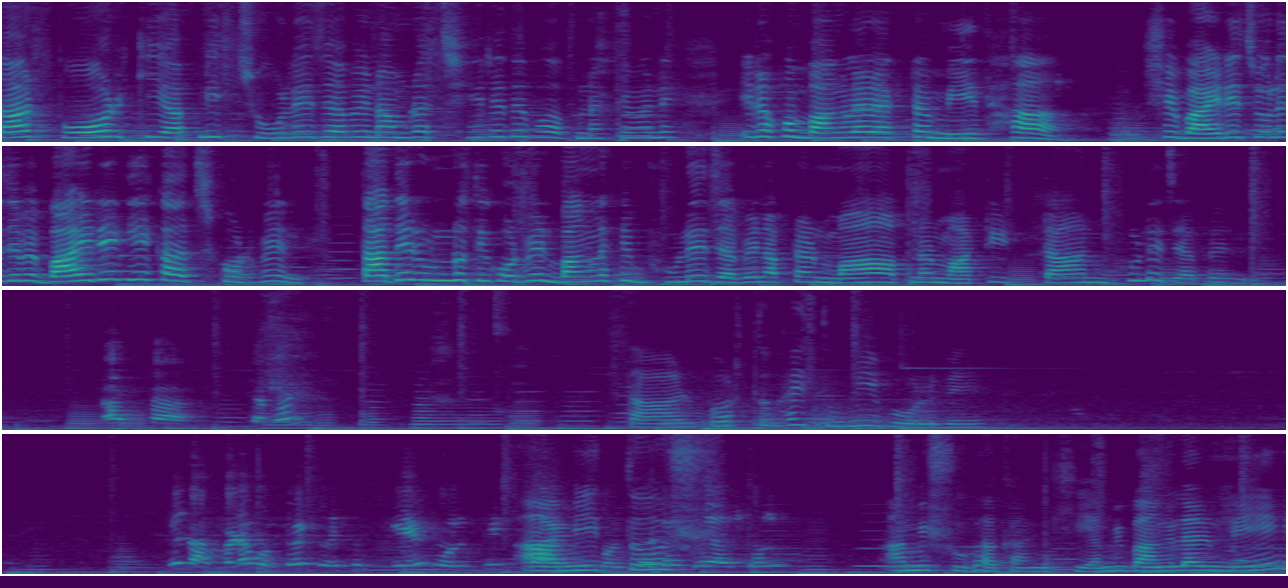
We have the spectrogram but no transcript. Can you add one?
তারপর কি আপনি চলে যাবেন আমরা ছেড়ে দেবো আপনাকে? মানে এরকম বাংলার একটা মেধা। সে বাইরে চলে যাবে বাইরে গিয়ে কাজ করবেন তাদের উন্নতি করবেন বাংলাকে ভুলে যাবেন আপনার মা আপনার মাটির টান ভুলে যাবেন। আচ্ছা তারপর? তারপর তো ভাই তুমি বলবে। আমি তো- আমি শুভাকাঙ্ক্ষী আমি বাংলার মেয়ে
